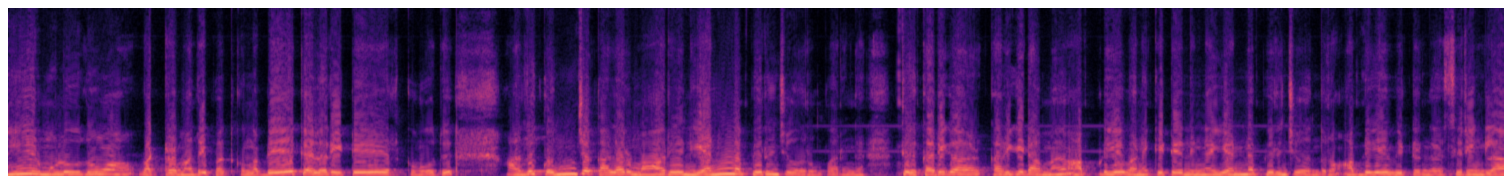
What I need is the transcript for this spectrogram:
நீர் முழுவதும் வட்டுற மாதிரி பார்த்துக்கோங்க. அப்படியே கிளறிட்டே இருக்கும்போது அது கொஞ்சம் கலர் மாறி எண்ணெய் பிரிஞ்சு வரும் பாருங்க. கரிகா கருகிடாம அப்படியே வணக்கிட்டே நின்று எண்ணெய் பிரிஞ்சு வந்துடும் அப்படியே விட்டுருங்க. சரிங்களா?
